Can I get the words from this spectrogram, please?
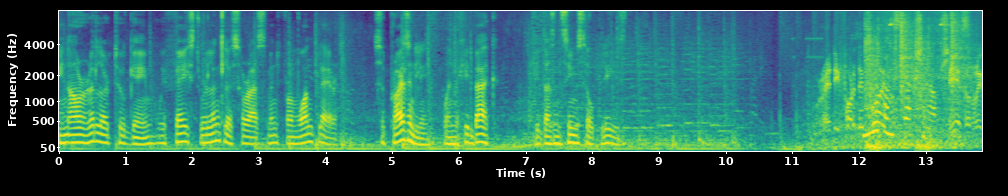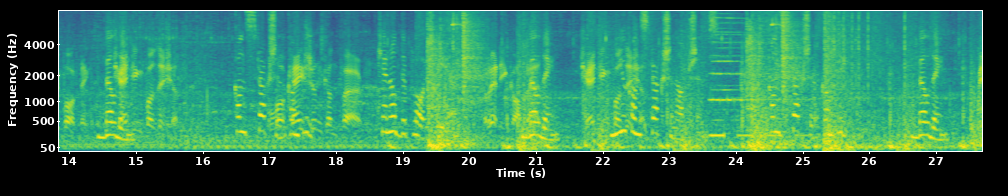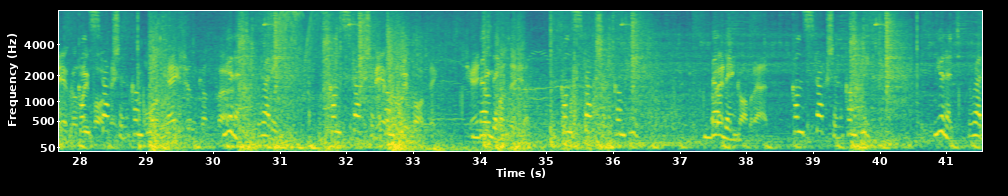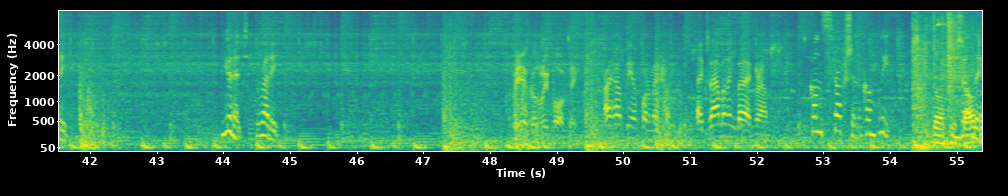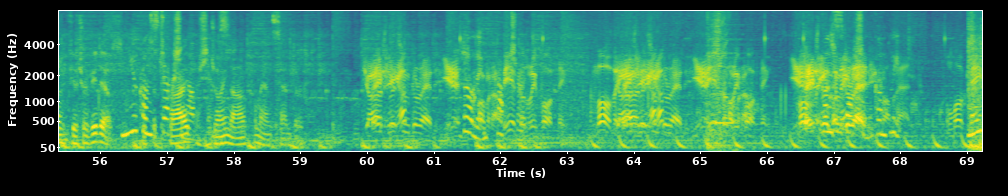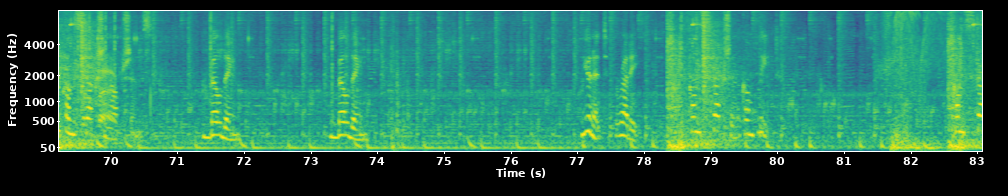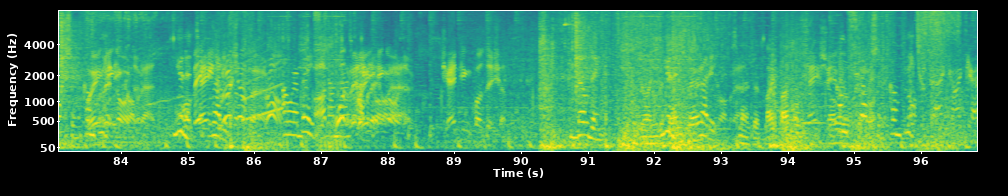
In our Red Alert 2 game, we faced relentless harassment from one player. Surprisingly, when we hit back, he doesn't seem so pleased. Ready for New deployment. construction options. Vehicle reporting. Building. Changing position. Construction Location complete. confirmed. Cannot deploy here. Ready, comrade. Building. Changing New position. construction options. Construction complete. Building. Vehicle construction reporting. complete. Location confirmed. Unit ready. Construction Vehicle complete. reporting. Changing Building. position. Construction complete. Building. Ready, comrade. Construction complete. Unit ready. Unit ready. Vehicle reporting. I have the information. Examining diagrams. Construction complete. Don't miss out Building. on future videos. New Hit construction subscribe options. and join our command center. Charging up. Ready. Yes, Building comrade. Vehicle reporting. Moving. Charging up. Ready. Yes, Vehicle comrade. reporting. Yes, Moving. Construction Ready, complete. comrade. New construction confirmed. options. Building. Building. Unit ready. Construction complete. Construction complete. order. Unit ready. Our base is under Waiting attack. order. Changing position. Building. Joining the Unit gameplay, ready. smash that like button, Construction complete.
